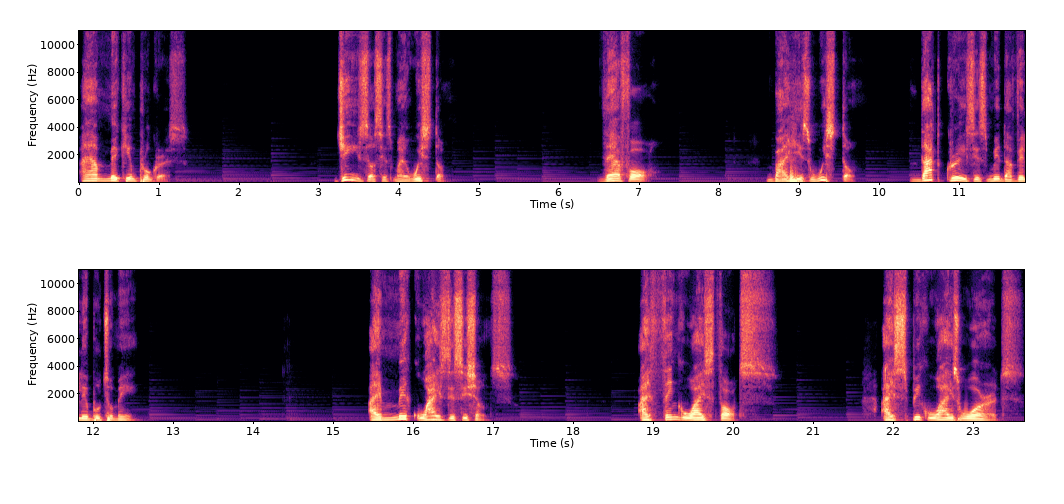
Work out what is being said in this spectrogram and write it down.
I am making progress. Jesus is my wisdom. Therefore, by his wisdom, that grace is made available to me. I make wise decisions. I think wise thoughts. I speak wise words.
